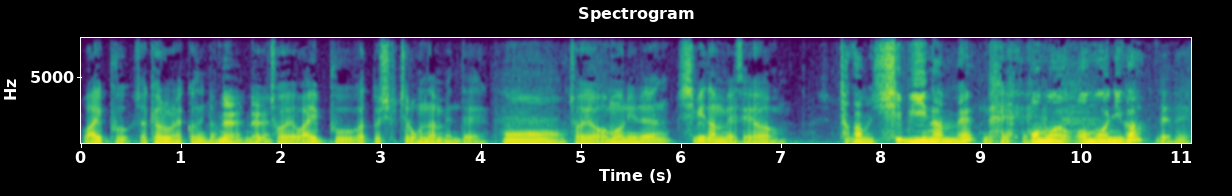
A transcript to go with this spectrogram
와이프 제가 결혼을 했거든요. 네, 그 네. 저의 와이프가 또 실제로 오남매인데 어. 저희 어머니는 12남매세요. 잠깐만 12남매? 네. 어머 어머니가? 네, 네.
